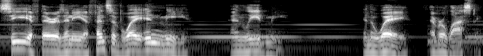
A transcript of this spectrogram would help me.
See if there is any offensive way in me, and lead me in the way everlasting.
